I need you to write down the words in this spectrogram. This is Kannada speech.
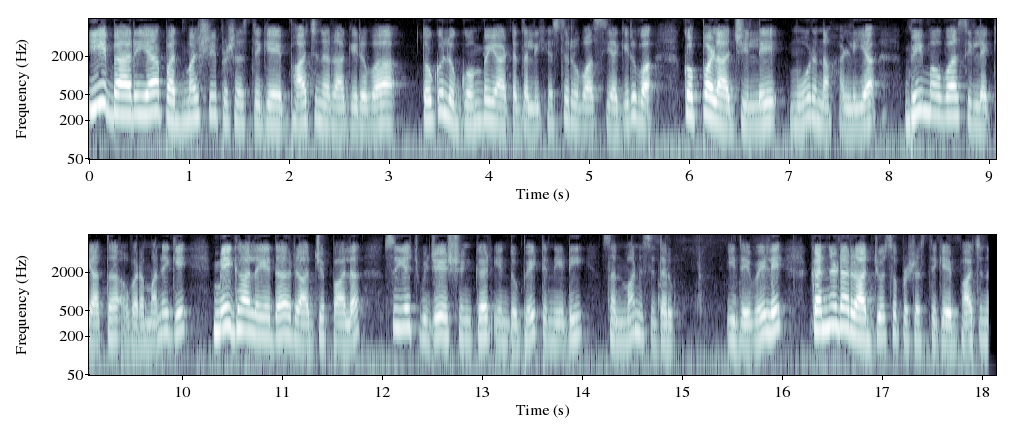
ಈ ಬಾರಿಯ ಪದ್ಮಶ್ರೀ ಪ್ರಶಸ್ತಿಗೆ ಭಾಜನರಾಗಿರುವ ತೊಗಲು ಗೊಂಬೆಯಾಟದಲ್ಲಿ ಹೆಸರುವಾಸಿಯಾಗಿರುವ ಕೊಪ್ಪಳ ಜಿಲ್ಲೆ ಮೂರನಹಳ್ಳಿಯ ಭೀಮವ್ವ ಸಿಳ್ಳೆಕ್ಯಾತ ಅವರ ಮನೆಗೆ ಮೇಘಾಲಯದ ರಾಜ್ಯಪಾಲ ಸಿಎಚ್ ವಿಜಯಶಂಕರ್ ಇಂದು ಭೇಟಿ ನೀಡಿ ಸನ್ಮಾನಿಸಿದರು. ಇದೇ ವೇಳೆ ಕನ್ನಡ ರಾಜ್ಯೋತ್ಸವ ಪ್ರಶಸ್ತಿಗೆ ಭಾಜನ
